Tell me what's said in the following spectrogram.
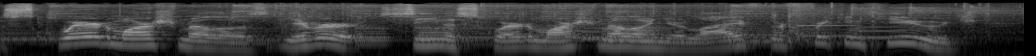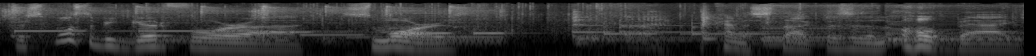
Squared marshmallows. You ever seen a squared marshmallow in your life? They're freaking huge. They're supposed to be good for uh, s'mores. Kind of stuck. This is an old bag.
